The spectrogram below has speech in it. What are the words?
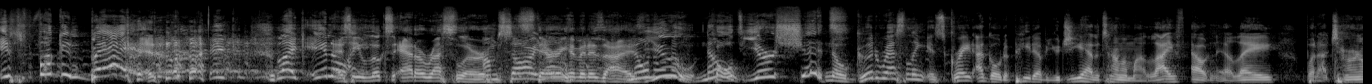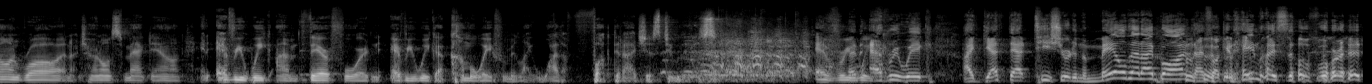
It's fucking bad. like, like you know. As he looks at a wrestler, I'm sorry, staring no. him in his eyes. No, no, you, no, no. Colt, you're shit. No, good wrestling is great. I go to PWG, I have the time of my life out in LA, but I turn on Raw and I turn on SmackDown, and every week I'm there for it, and every week I come away from it like, why the fuck did I just do this? every And week. every week, I get that T-shirt in the mail that I bought, and I fucking hate myself for it.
